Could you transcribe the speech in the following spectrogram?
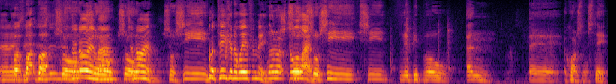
and But it's, but but it's, it's so annoying, so man. so it's annoying. so see. Got taken away from me. No, no. Stolen. So, so see, see the people in uh, a constant state.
